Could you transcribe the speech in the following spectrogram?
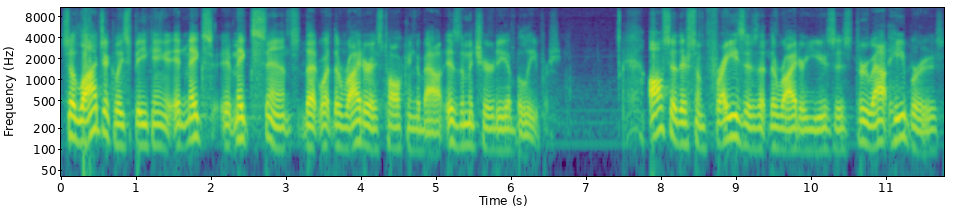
So logically speaking, it makes it makes sense that what the writer is talking about is the maturity of believers. Also, there's some phrases that the writer uses throughout Hebrews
